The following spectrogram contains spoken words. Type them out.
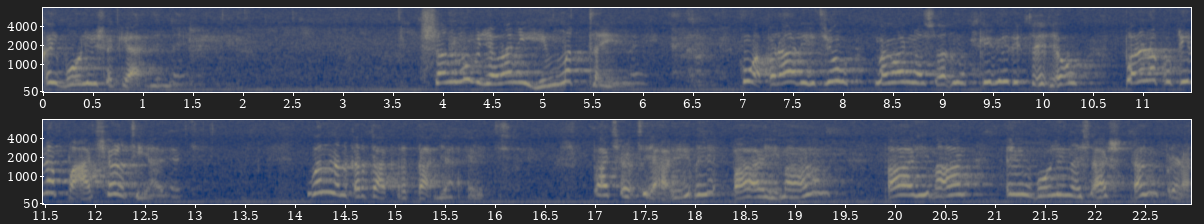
કઈ બોલી શક્યા નહીં. સન્મુખ જવાની હિંમત થઈ નહીં. હું અપરાધી છું. ભગવાનના સન્મુખ કેવી રીતે જવું પર્ણકુટીના પાછળથી આવે છે. વંદન કરતા કરતા જાય છે. પાછળથી આવીને પાહી મામ પાહી મામ એવું બોલીને સાષ્ટાંગ પ્રણામ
